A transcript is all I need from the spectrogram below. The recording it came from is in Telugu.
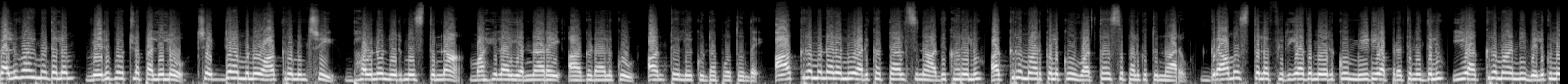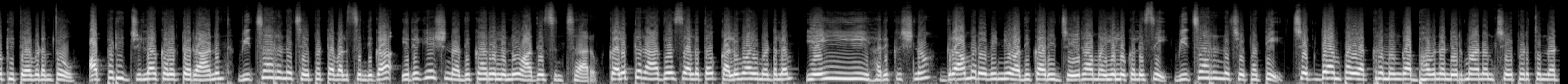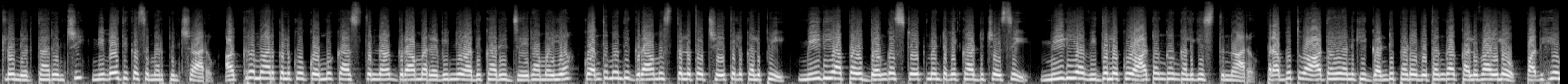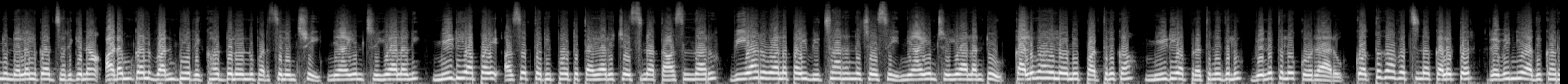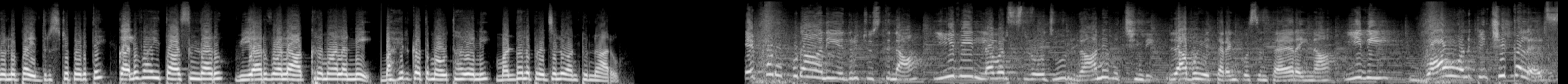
కలువాయి మండలం వెరుబొట్లపల్లిలో చెక్ డ్యామును ఆక్రమించి భవనం నిర్మిస్తున్న మహిళా ఎన్ఆర్ఐ ఆగడాలకు అంతే లేకుండా పోతుంది. ఆక్రమణలను అరికట్టాల్సిన అధికారులు అక్రమార్కులకు వత్తాసు పలుకుతున్నారు. గ్రామస్తుల ఫిర్యాదు మేరకు మీడియా ప్రతినిధులు ఈ అక్రమాన్ని వెలుగులోకి తేవడంతో అప్పటి జిల్లా కలెక్టర్ ఆనంద్ విచారణ చేపట్టవలసిందిగా ఇరిగేషన్ అధికారులను ఆదేశించారు. కలెక్టర్ ఆదేశాలతో కలువాయి మండలం ఏఈఈ హరికృష్ణ గ్రామ రెవెన్యూ అధికారి జయరామయ్యలు కలిసి విచారణ చేపట్టి చెక్ డ్యాంపై అక్రమంగా భవన నిర్మాణం చేపడుతున్నట్లు నిర్ధారించి నివేదిక సమర్పించారు. అక్రమార్కులకు కొమ్ము కాస్తున్న గ్రామ రెవెన్యూ అధికారి జయరామయ్య కొంతమంది గ్రామస్తులతో చేతులు కలిపి మీడియాపై దొంగ స్టేట్మెంట్ రికార్డు చేసి మీడియా విధులకు ఆటంకం కలిగిస్తున్నారు. ప్రభుత్వ ఆదాయానికి గండిపడే విధంగా కలువాయిలో పదిహేను నెలలుగా జరిగిన అడంగల్ వన్ బి రికార్డులను పరిశీలించి న్యాయం చేయాలని మీడియాపై అసత్య రిపోర్టు తయారు చేసిన తహసీల్దారు విఆర్ఓలపై విచారణ చేసి న్యాయం చేయాలంటూ కలువాయిలోని పత్రిక మీడియా ప్రతినిధులు వినతిలో కోరారు. కొత్తగా వచ్చిన కలెక్టర్ రెవెన్యూ అధికారులపై దృష్టి పెడితే కలువాయి తహసీల్దారు వీఆర్ఓల అక్రమాలన్నీ బహిర్గతమవుతాయని మండల ప్రజలు అంటున్నారు. ఎప్పుడెప్పుడా అని ఎదురు చూస్తున్న ఈవీ లవర్స్ రోజు రానే వచ్చింది. రాబోయే తరం కోసం తయారైన ఈవీ వావ్ అనిపించే colours.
